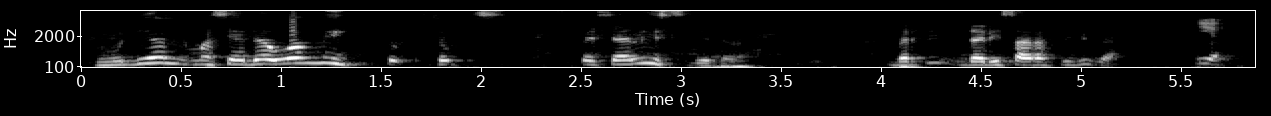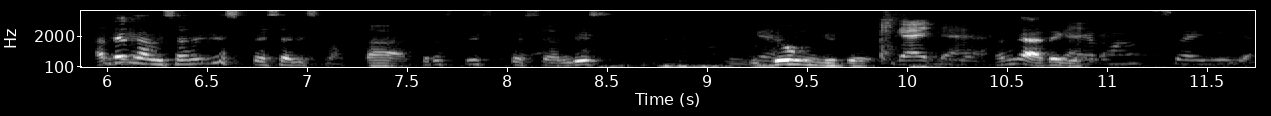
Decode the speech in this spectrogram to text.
kemudian masih ada uang nih untuk sub spesialis gitu. Berarti dari saraf itu juga iya. Ada nggak misalnya dia spesialis mata terus dia spesialis hidung gitu? Nggak ada. Nggak ada gitu? emang saya juga.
